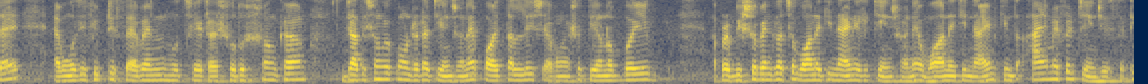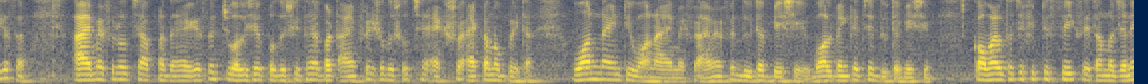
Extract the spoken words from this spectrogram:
দেয় এবং হচ্ছে ফিফটি সেভেন হচ্ছে এটার সদস্য সংখ্যা। জাতিসংঘ কোন ডেটা চেঞ্জ হয় পঁয়তাল্লিশ এবং একশো তিরানব্বই আপনার বিশ্ব ব্যাংকের হচ্ছে ওয়ান এইটি নাইন এটা চেঞ্জ হয় না ওয়ান এইটি নাইন কিন্তু আইএমএফের চেঞ্জ হয়েছে, ঠিক আছে? আইএমএফের হচ্ছে আপনার দেখা গেছে চুয়াল্লিশের প্রদর্শিত হয় বাট আইএমএফের সদস্য হচ্ছে একশো একানব্বইটা ওয়ান নাইনটি ওয়ান আইএমএফ আইএমএফের দুইটা বেশি ওয়ার্ল্ড ব্যাংকের চেয়ে দুইটা বেশি। কমনওয়েলথ হচ্ছে ফিফটি সিক্স এটা আমরা জানি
